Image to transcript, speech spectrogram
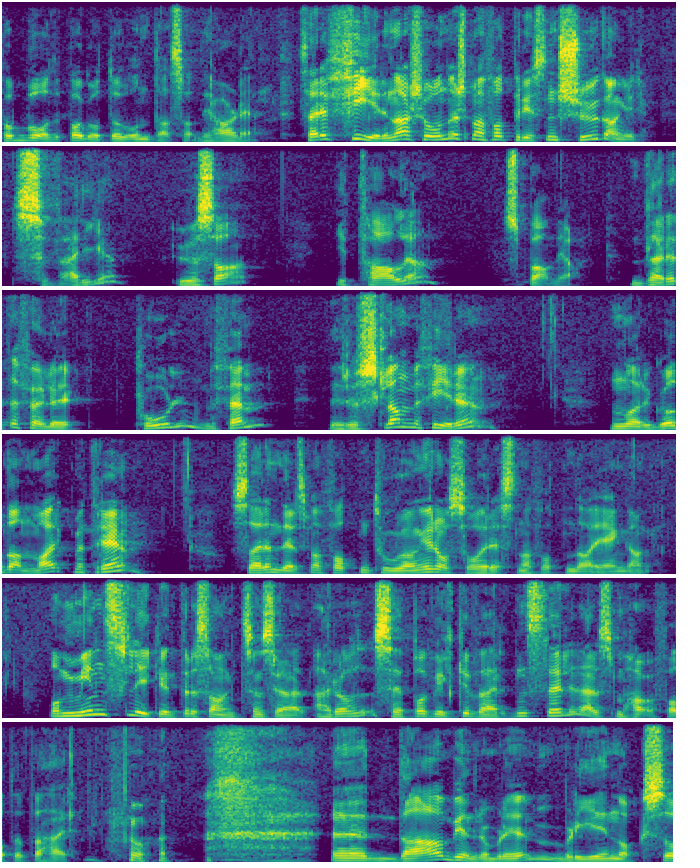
På, både på godt og vondt. altså, de har det. Så er det fire nasjoner som har fått prisen sju ganger. Sverige, USA, Italia, Spania. Deretter følger Polen med fem, Russland med fire, Norge og Danmark med tre. Så er det en del som har fått den to ganger, og så resten har fått den da én gang. Og minst like interessant synes jeg, er å se på hvilke verdensdeler er det som har fått dette her. Eh, da begynner det å bli, bli nokså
